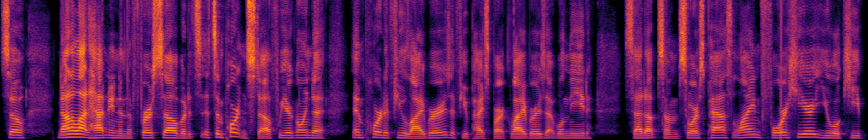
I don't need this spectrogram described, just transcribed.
So not a lot happening in the first cell, but it's it's important stuff. We are going to import a few libraries, a few PySpark libraries that we'll need, set up some source paths. Line four here, you will keep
